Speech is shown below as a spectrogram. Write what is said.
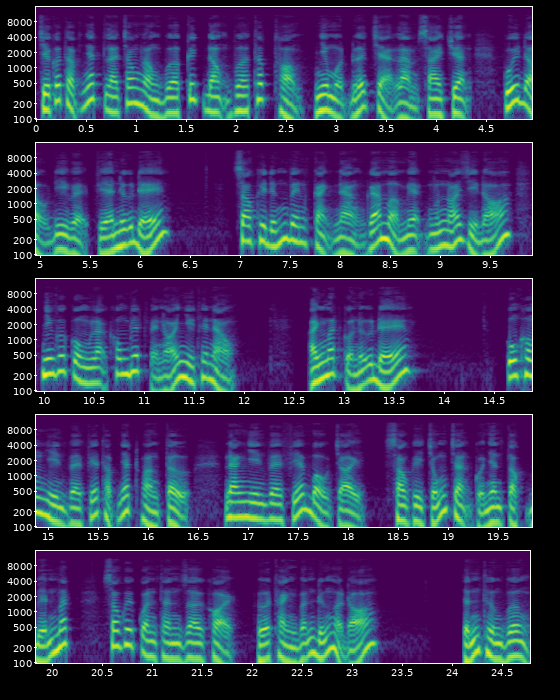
Chỉ có thập nhất là trong lòng vừa kích động vừa thấp thỏm như một đứa trẻ làm sai chuyện, cúi đầu đi về phía nữ đế. Sau khi đứng bên cạnh nàng, gã mở miệng muốn nói gì đó, nhưng cuối cùng lại không biết phải nói như thế nào. Ánh mắt của nữ đế cũng không nhìn về phía thập nhất hoàng tử, nàng nhìn về phía bầu trời, sau khi chống trận của nhân tộc biến mất, sau khi quần thần rời khỏi, hứa thành vẫn đứng ở đó. Chấn thương vương,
